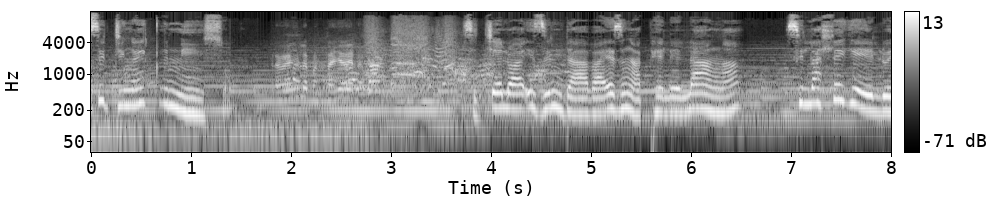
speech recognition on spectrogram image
Sidinga iqiniso. Sitshelwa izindaba ezingaphelelanga silahlekelwe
